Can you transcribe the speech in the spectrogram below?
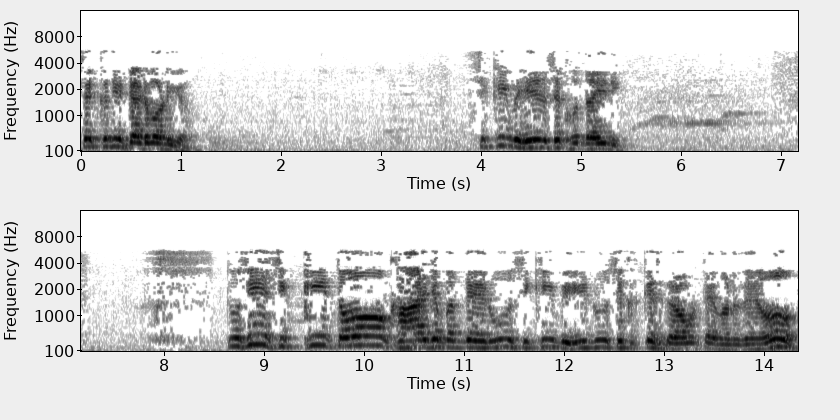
ਸਿੱਖ ਦੀ ਡੈਡ ਬੋਡੀ ਹੈ ਸਿੱਖੀ ਬਹੀਰ ਸਿੱਖ ਹੁੰਦਾ ਹੀ ਨਹੀਂ। ਤੁਸੀਂ ਸਿੱਖੀ ਤੋਂ ਖਾਰਜ ਬੰਦੇ ਨੂੰ, ਸਿੱਖੀ ਬਹੀਰ ਨੂੰ ਸਿੱਖ ਕਿਸ ਗਰਾਊਂਡ ਤੇ ਮੰਨਦੇ ਹੋ?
